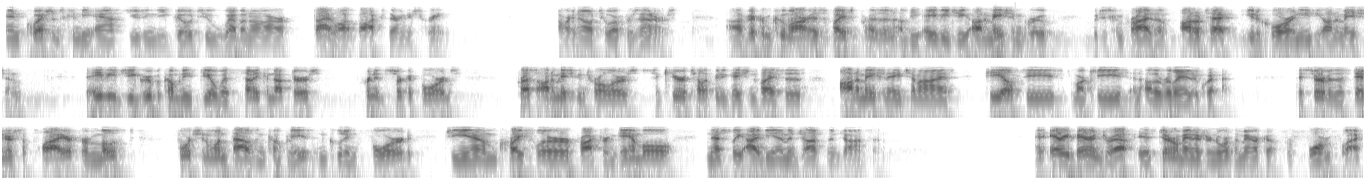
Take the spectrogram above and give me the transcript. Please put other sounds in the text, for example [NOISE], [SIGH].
And questions can be asked using the GoToWebinar dialog box there on your screen. All right, now to our presenters. Uh, Vikram Kumar is Vice President of the AVG Automation Group, which is comprised of Autotech, Uticor, and Easy Automation. The AVG group of companies deal with semiconductors, printed circuit boards, press automation controllers, secure telecommunication devices, automation HMIs, PLCs, marquees, and other related equipment. They serve as a standard supplier for most Fortune 1000 companies, including Ford, GM, Chrysler, Procter & Gamble, Nestle, IBM, and Johnson & Johnson. And Ari Behrendorff is General Manager North America for Formflex.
